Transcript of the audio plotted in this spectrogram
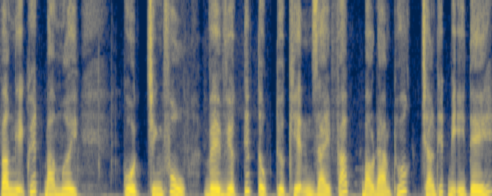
và Nghị quyết 30 của chính phủ về việc tiếp tục thực hiện giải pháp bảo đảm thuốc, trang thiết bị y tế.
